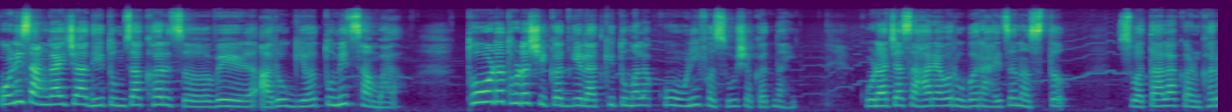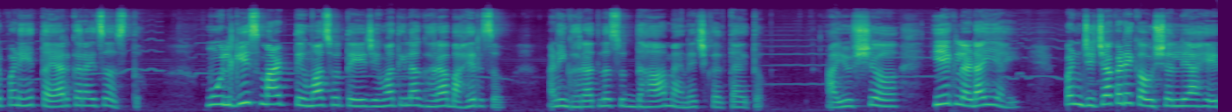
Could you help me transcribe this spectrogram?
कोणी सांगायच्या आधी तुमचा खर्च वेळ आरोग्य तुम्हीच सांभाळा. थोडं थोडं शिकत गेलात की तुम्हाला कोणी फसवू शकत नाही. कुणाच्या सहाऱ्यावर उभं राहायचं नसतं. स्वतःला कणखरपणे तयार करायचं असतं. मुलगी स्मार्ट तेव्हाच होते जेव्हा तिला घराबाहेरचं आणि घरातलं सुद्धा मॅनेज करता येतं. आयुष्य ही एक लढाई आहे पण जिच्याकडे कौशल्य आहेत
